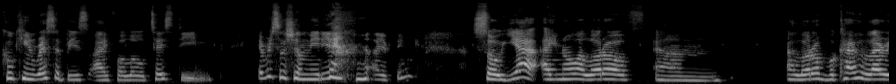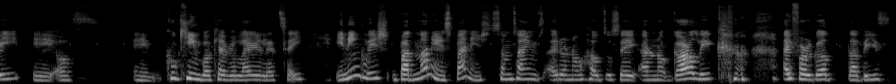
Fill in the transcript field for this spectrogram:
cooking recipes i follow tasty in every social media i think. So yeah i know a lot of um, a lot of vocabulary uh, of um, cooking vocabulary let's say in english but not in spanish. Sometimes i don't know how to say i don't know garlic. I forgot that is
